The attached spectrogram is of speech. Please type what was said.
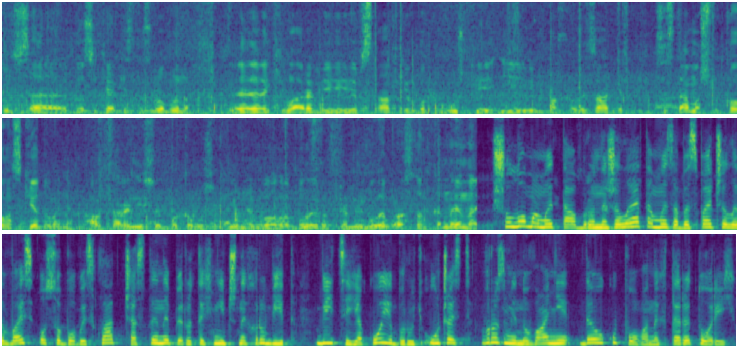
тут все досить якісно зроблено. Е, Кевларові вставки, боковушки і паховий захист. Система швидкого скидування. А оце раніше боковушок не Не було. було. Були, Просто тканина. були просто тканина. Шоломами та бронежилетами забезпечили весь особовий склад частини піротехнічних робіт, бійці якої беруть участь в розмінуванні деокупованих територій.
